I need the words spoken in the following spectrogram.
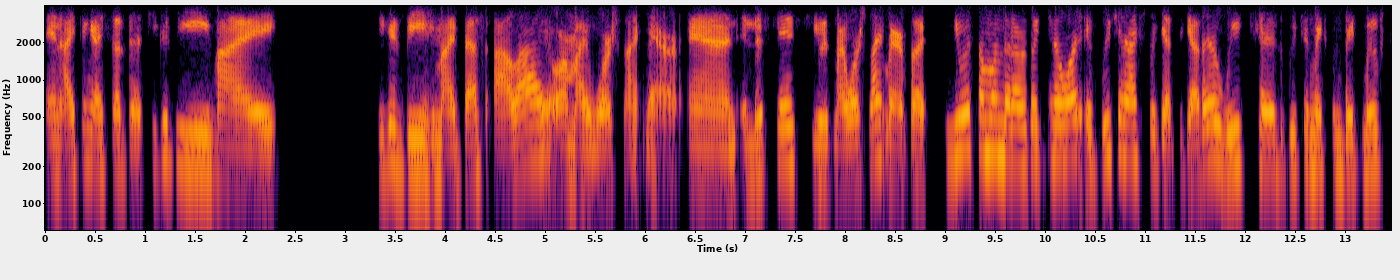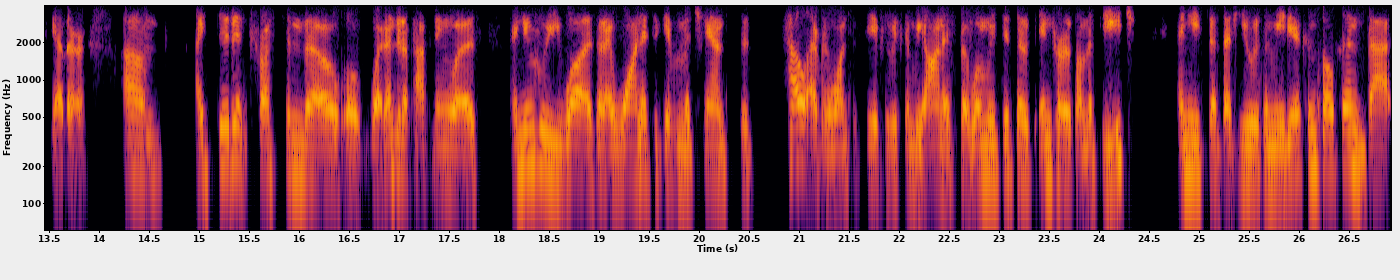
and I think I said this. He could be my he could be my best ally or my worst nightmare. And in this case, he was my worst nightmare. But he was someone that I was like, you know what? If we can actually get together, we could we could make some big moves together. Um, I didn't trust him though. What ended up happening was I knew who he was, and I wanted to give him a chance to tell everyone to see if he was going to be honest. But when we did those intros on the beach, and he said that he was a media consultant, that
